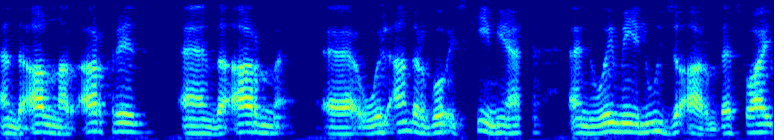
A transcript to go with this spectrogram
and the ulnar arteries, and the arm uh, will undergo ischemia and we may lose the arm. That's why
